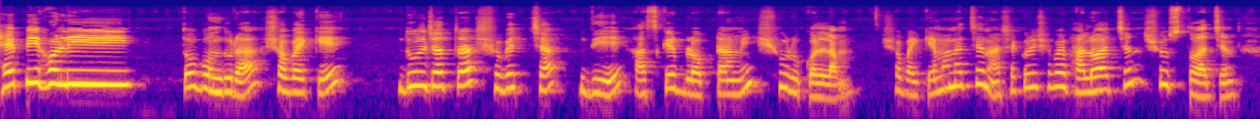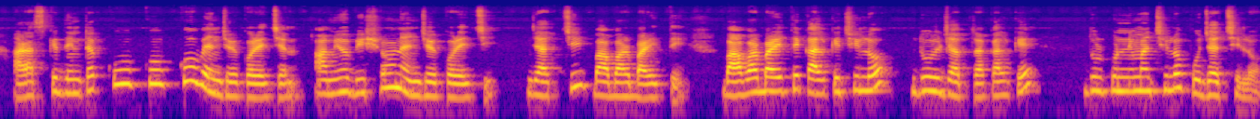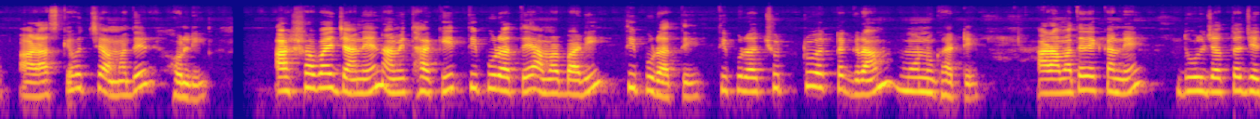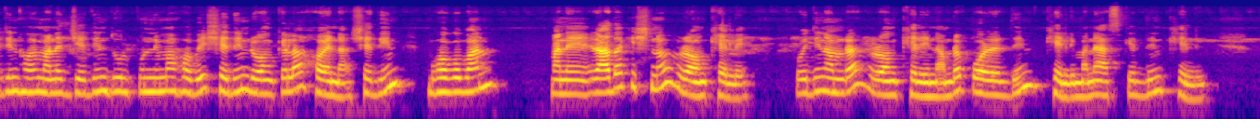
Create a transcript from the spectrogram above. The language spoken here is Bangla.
হ্যাপি হোলি তো বন্ধুরা, সবাইকে দুলযাত্রার শুভেচ্ছা দিয়ে আজকের ব্লগটা আমি শুরু করলাম। সবাই কেমন আছেন? আশা করি সবাই ভালো আছেন, সুস্থ আছেন। আর আজকের দিনটা খুব খুব খুব এনজয় করেছেন। আমিও ভীষণ এনজয় করেছি। যাচ্ছি বাবার বাড়িতে। বাবার বাড়িতে কালকে ছিল দুলযাত্রা। কালকে দুল পূর্ণিমা ছিল, পূজা ছিল। আর আজকে হচ্ছে আমাদের হোলি। আর সবাই জানেন আমি থাকি ত্রিপুরাতে, আমার বাড়ি ত্রিপুরাতে। ত্রিপুরা ছোট্ট একটা গ্রাম, মনুঘাটে। আর আমাদের এখানে দোলযাত্রা যেদিন হয় মানে যেদিন দোল পূর্ণিমা হবে, সেদিন রং খেলা হয় না। সেদিন ভগবান মানে রাধাকৃষ্ণ রং খেলে। ওই দিন আমরা রং খেলি না, আমরা পরের দিন খেলি মানে আজকের দিন খেলি।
